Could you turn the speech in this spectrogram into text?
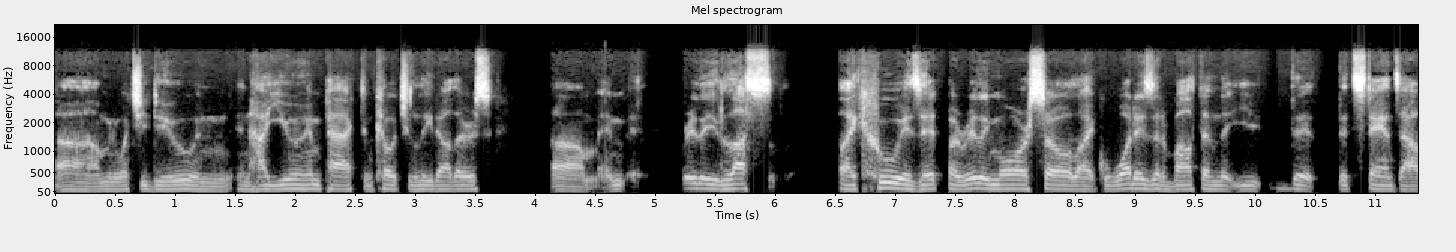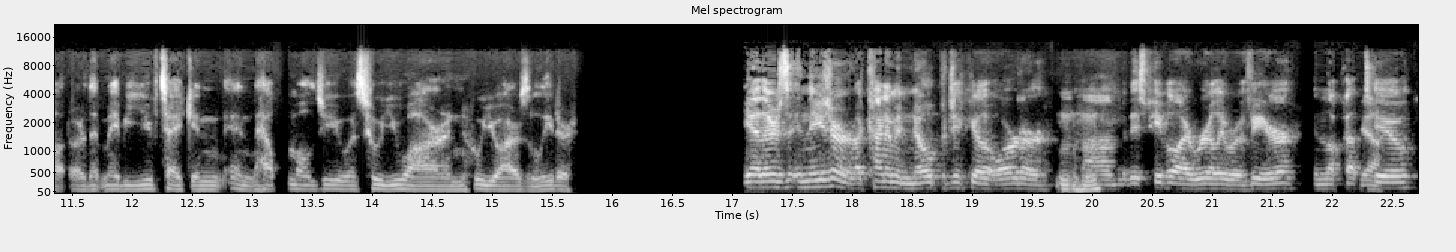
um, and what you do, and and how you impact and coach and lead others, um, and really less like who is it, but really more so like what is it about them that you that that stands out, or that maybe you've taken and helped mold you as who you are and who you are as a leader. Yeah, there's and these are kind of in no particular order. Mm-hmm. Um, these people I really revere and look up yeah. to.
